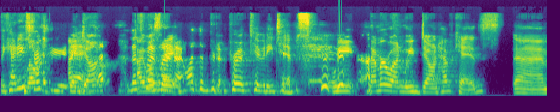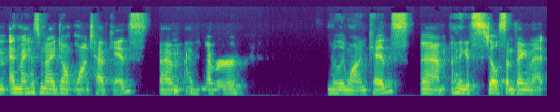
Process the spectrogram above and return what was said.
Like, how do you structure your day? I don't. That's, that's I what I, say, I want the productivity tips. we number one, we don't have kids, um, and my husband and I don't want to have kids. Um, mm-hmm. I've never really wanted kids. Um, I think it's still something that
